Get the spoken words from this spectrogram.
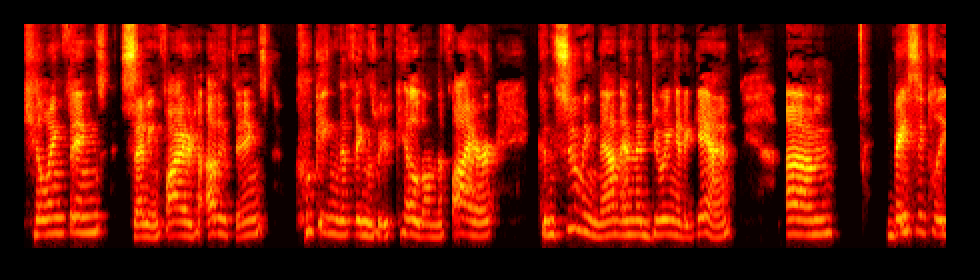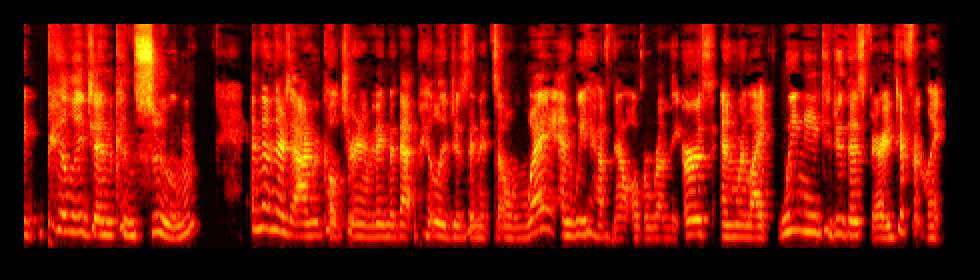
killing things, setting fire to other things, cooking the things we've killed on the fire, consuming them, and then doing it again. Um, basically, pillage and consume. And then there's agriculture and everything, but that pillage is in its own way. And we have now overrun the earth, and we're like, we need to do this very differently.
